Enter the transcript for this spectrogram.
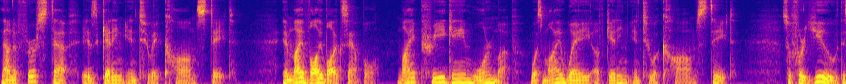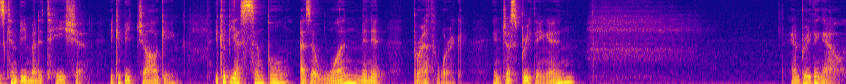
Now, the first step is getting into a calm state. In my volleyball example, my pre game warm up was my way of getting into a calm state. So, for you, this can be meditation, it could be jogging, it could be as simple as a one minute breath work and just breathing in and breathing out.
